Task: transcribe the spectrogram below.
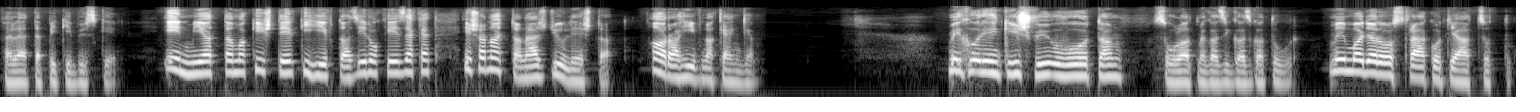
felelte Piki büszkén. Én miattam a kistér kihívta az irokézeket, és a nagy tanács gyűlést tart. Arra hívnak engem. Mikor én kisfiú voltam, szólalt meg az igazgató úr. Mi magyar-osztrákot játszottunk.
